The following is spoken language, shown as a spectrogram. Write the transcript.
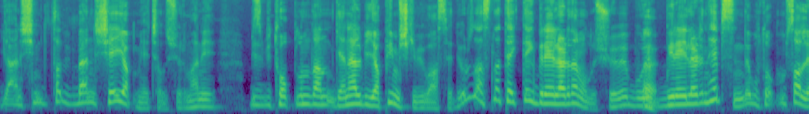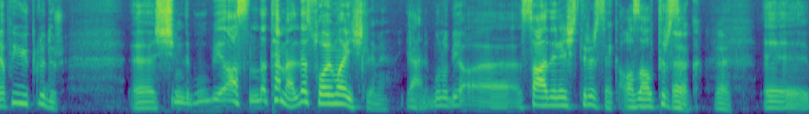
yani şimdi tabii ben şey yapmaya çalışıyorum. Hani biz bir toplumdan genel bir yapıymış gibi bahsediyoruz. Aslında tek tek bireylerden oluşuyor ve bu evet. bireylerin hepsinde bu toplumsal yapı yüklüdür. Ee, şimdi bu bir aslında temelde soyma işlemi. Yani bunu bir e, sadeleştirirsek, azaltırsak, evet, evet. E,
